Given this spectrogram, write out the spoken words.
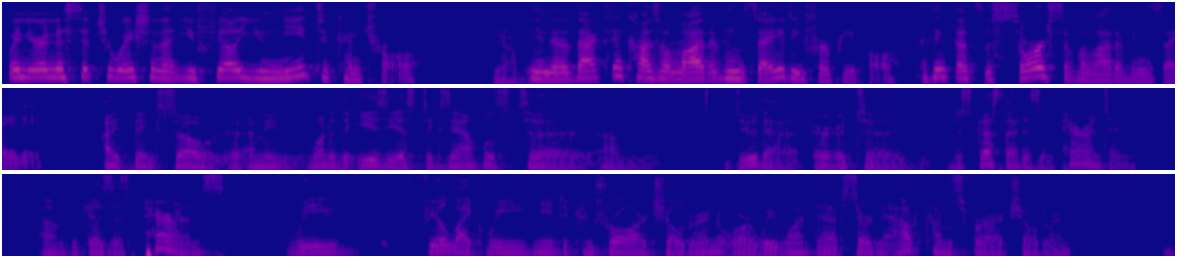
when you're in a situation that you feel you need to control? Yeah. You know, that can cause a lot of anxiety for people. I think that's the source of a lot of anxiety. I think so. Uh, I mean, one of the easiest examples to um, do that or, or to discuss that is in parenting, um, because as parents, we feel like we need to control our children or we want to have certain outcomes for our children.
